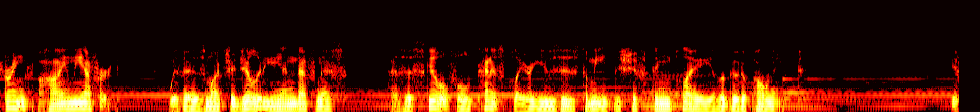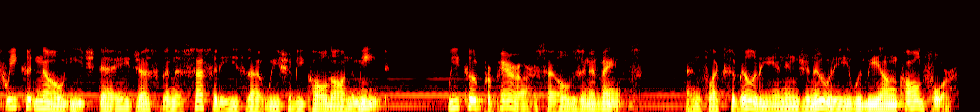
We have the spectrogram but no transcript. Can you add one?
strength behind the effort with as much agility and deftness as a skillful tennis player uses to meet the shifting play of a good opponent. If we could know each day just the necessities that we should be called on to meet, we could prepare ourselves in advance, and flexibility and ingenuity would be uncalled for.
